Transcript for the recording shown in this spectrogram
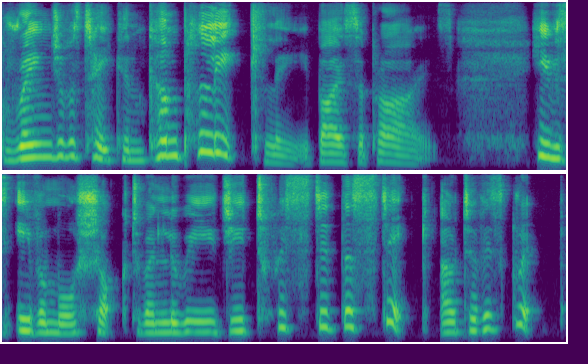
Granger was taken completely by surprise. He was even more shocked when Luigi twisted the stick out of his grip.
